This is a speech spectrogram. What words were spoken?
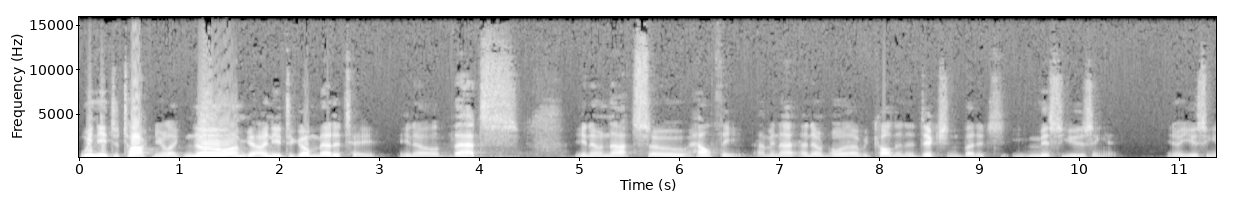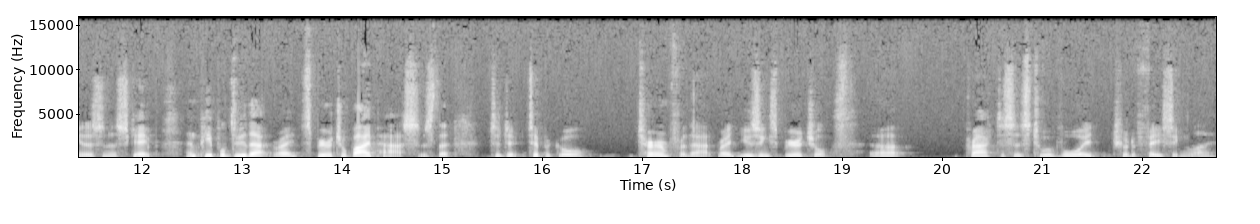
we need to talk, and you're like, no, I'm, I need to go meditate, you know, that's, you know, not so healthy. I mean, I, I don't know what I would call it an addiction, but it's misusing it, you know, using it as an escape. And people do that, right? Spiritual bypass is the t- typical term for that, right? Using spiritual uh, practices to avoid sort of facing life.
